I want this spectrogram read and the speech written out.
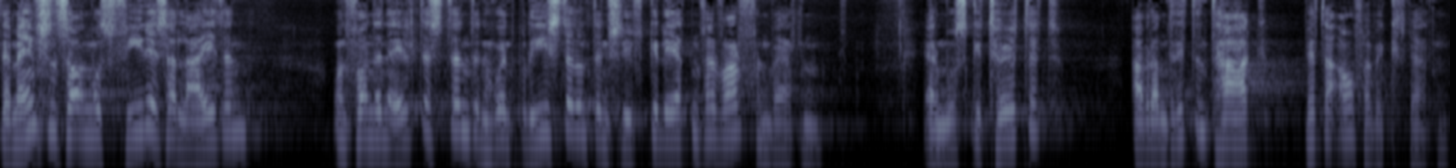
Der Menschensohn muss vieles erleiden und von den Ältesten, den hohen Priestern und den Schriftgelehrten verworfen werden. Er muss getötet, aber am dritten Tag wird er auferweckt werden.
